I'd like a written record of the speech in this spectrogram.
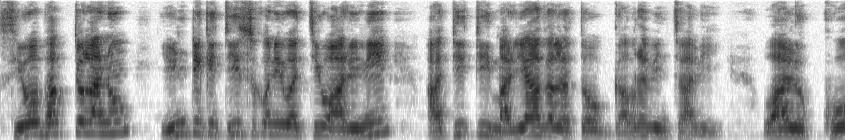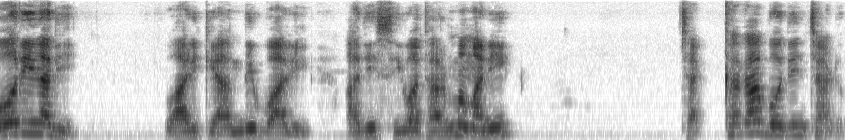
శివభక్తులను ఇంటికి తీసుకొని వచ్చి వారిని అతిథి మర్యాదలతో గౌరవించాలి. వాళ్ళు కోరినది వారికి అందివ్వాలి. అది శివధర్మం అని చక్కగా బోధించాడు.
